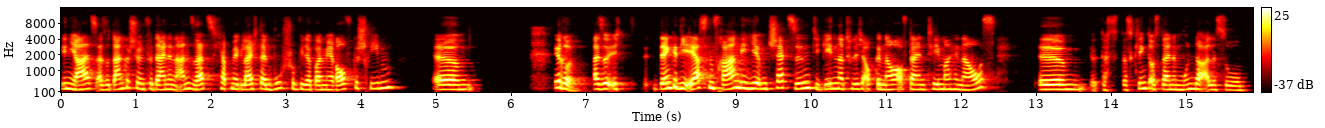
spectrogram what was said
genial. Also Dankeschön für deinen Ansatz. Ich habe mir gleich dein Buch schon wieder bei mir raufgeschrieben. Ähm, irre. Also ich denke, die ersten Fragen, die hier im Chat sind, die gehen natürlich auch genau auf dein Thema hinaus. Ähm, das, das klingt aus deinem Munde alles so,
